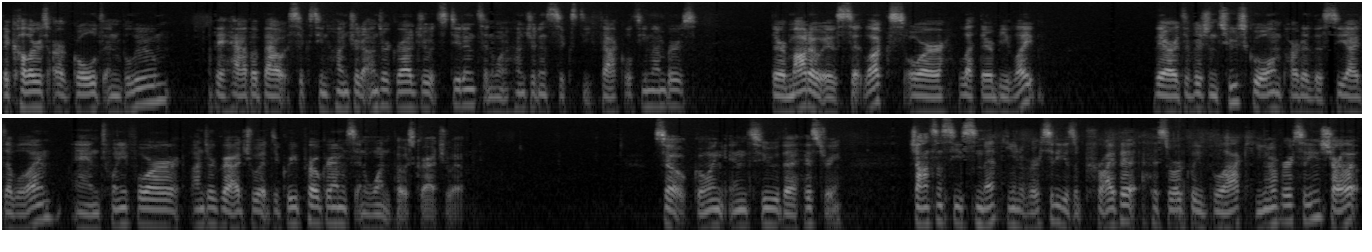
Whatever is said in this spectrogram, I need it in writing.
The colors are gold and blue. They have about 1,600 undergraduate students and 160 faculty members. Their motto is Sit Lux or Let There Be Light. They are a Division II school and part of the CIAA, and 24 undergraduate degree programs and one postgraduate. So, going into the history. Johnson C. Smith University is a private, historically black university in Charlotte.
